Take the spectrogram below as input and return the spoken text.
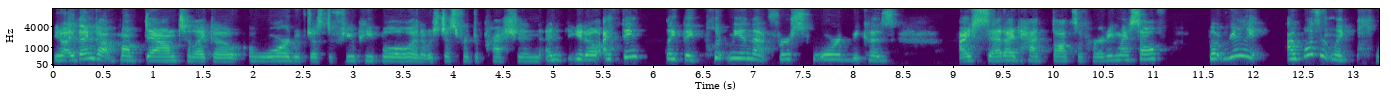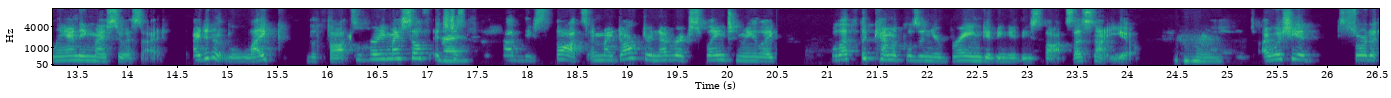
you know, I then got bumped down to like a, a ward with just a few people, and it was just for depression. And you know, I think like they put me in that first ward because I said I'd had thoughts of hurting myself, but really, I wasn't like planning my suicide. I didn't like the thoughts of hurting myself. It's Right. just had these thoughts, and my doctor never explained to me like, well, that's the chemicals in your brain giving you these thoughts. That's not you. hmm I wish he had sort of,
